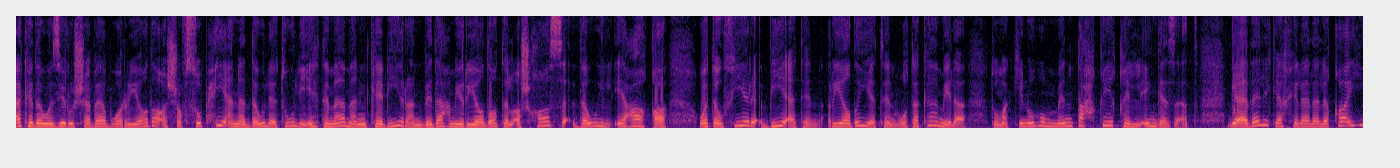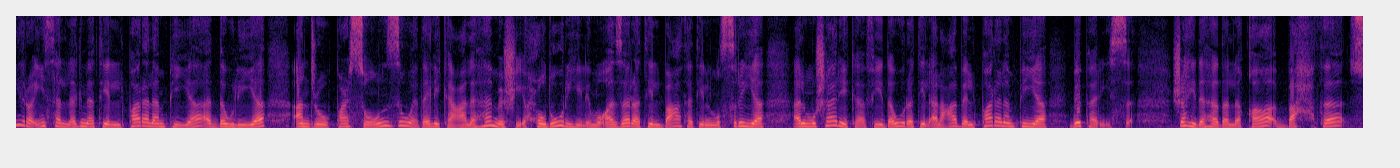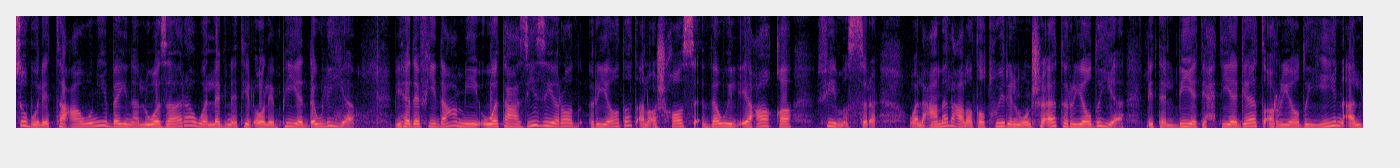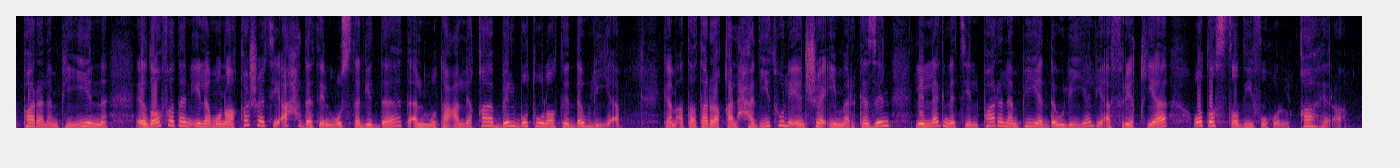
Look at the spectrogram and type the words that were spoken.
أكد وزير الشباب والرياضة أشرف صبحي أن الدولة لإهتماما كبيرا بدعم رياضات الأشخاص ذوي الإعاقة وتوفير بيئة رياضية متكاملة تمكنهم من تحقيق الإنجازات. جاء ذلك خلال لقائه رئيس اللجنة البارالمبية الدولية أندرو بارسونز وذلك على هامش حضوره لمؤازرة البعثة المصرية المشاركة في دورة الألعاب البارالمبية بباريس. شهد هذا اللقاء بحث سبل التعاون بين الوزارة واللجنة الأولمبية الدولية بهدف دعم وتعزيز رياضة الأشخاص ذوي الإعاقة في مصر والعمل على تطوير المنشآت الرياضية لتلبية احتياجات الرياضيين البارالمبيين إضافة إلى مناقشة أحدث المستجدات المتعلقة بالبطولات الدولية. كما تطرق الحديث لإنشاء مركز للجنة البارالمبية الدولية لأفريقيا وتستضيفه القاهرة.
